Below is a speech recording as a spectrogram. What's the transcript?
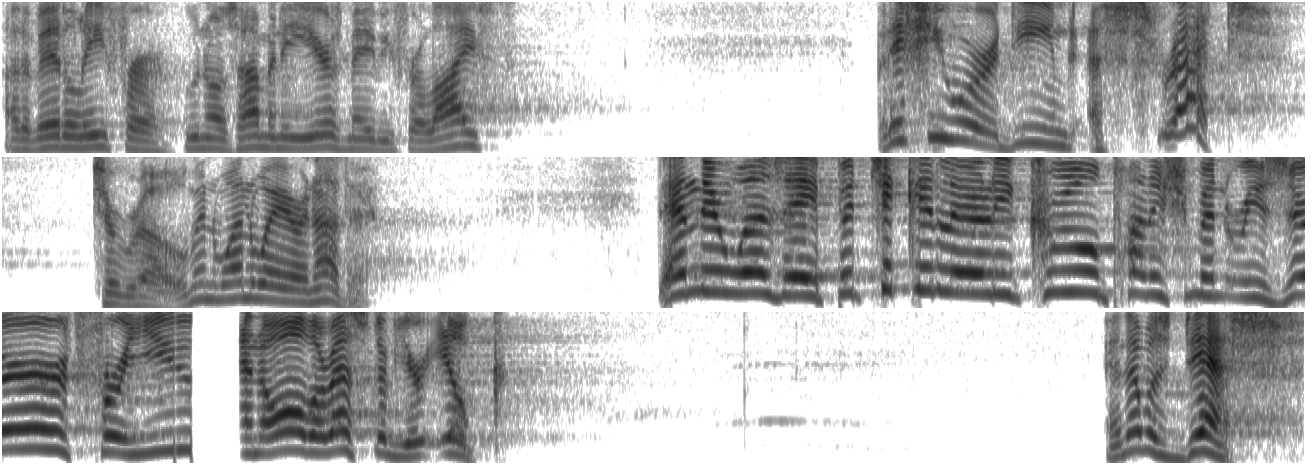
out of Italy for who knows how many years, maybe for life. But if you were deemed a threat to Rome in one way or another, then there was a particularly cruel punishment reserved for you and all the rest of your ilk. And that was death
